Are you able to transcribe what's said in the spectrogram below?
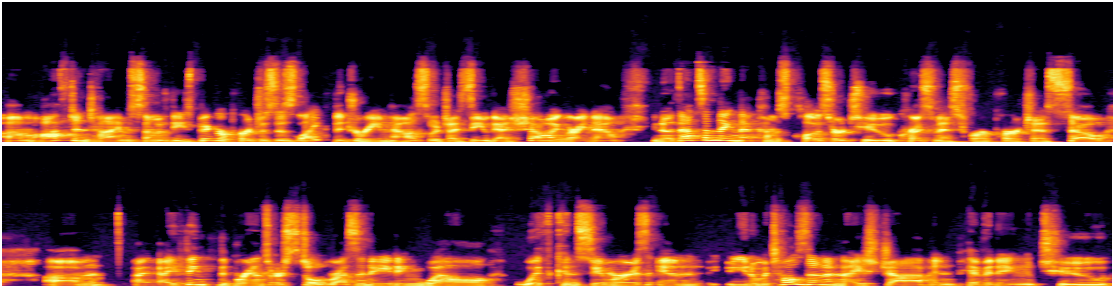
um, oftentimes some of these bigger purchases like the dream house, which I see you guys showing right now, you know, that's something that comes closer to Christmas for a purchase. So um, I, I think the brands are still resonating well with consumers. And, you know, Mattel's done a nice job in pivoting to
